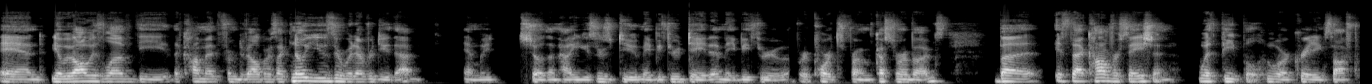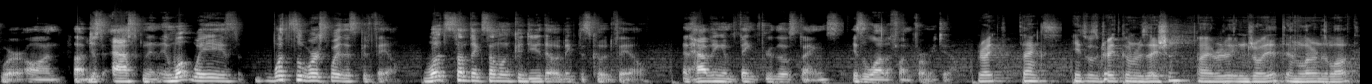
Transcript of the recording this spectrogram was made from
And you know, we've always loved the the comment from developers like no user would ever do that. And we show them how users do, maybe through data, maybe through reports from customer bugs. But it's that conversation with people who are creating software on uh, just asking them in what ways, what's the worst way this could fail? What's something someone could do that would make this code fail? And having them think through those things is a lot of fun for me too. Great, thanks. It was great conversation. I really enjoyed it and learned a lot,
